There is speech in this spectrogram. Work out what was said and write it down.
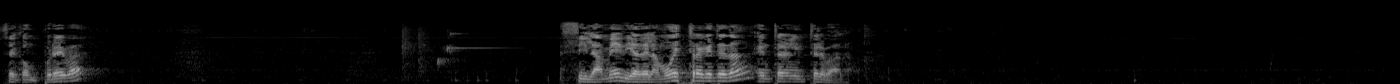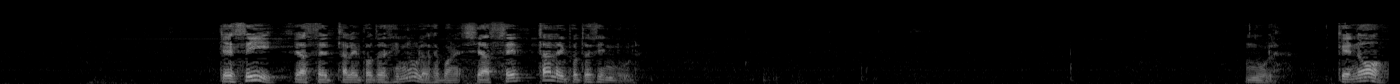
se comprueba si la media de la muestra que te dan entra en el intervalo. Sí, se acepta la hipótesis nula. Se pone, se acepta la hipótesis nula. Nula. Que no,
